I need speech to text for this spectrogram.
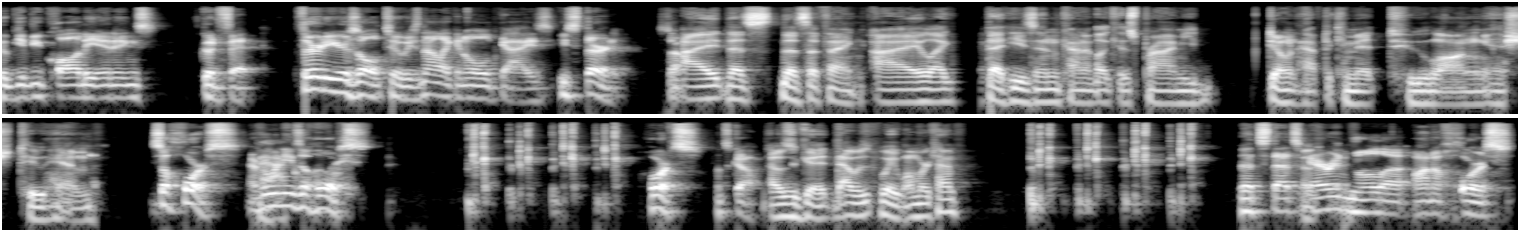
He'll give you quality innings. Good fit. 30 years old too. He's not like an old guy. He's, he's 30. So I that's that's the thing. I like that he's in kind of like his prime. You don't have to commit too long ish to him. he's a horse. Everyone needs a horse. Horse. Let's go. That was good. That was wait one more time. That's that's That's Aaron Nola on a horse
